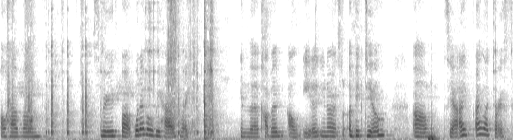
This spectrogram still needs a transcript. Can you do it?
I'll have um, smooth. But whatever we have like in the cupboard, I'll eat it. You know, it's not a big deal. Um, so yeah, I, I like both.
